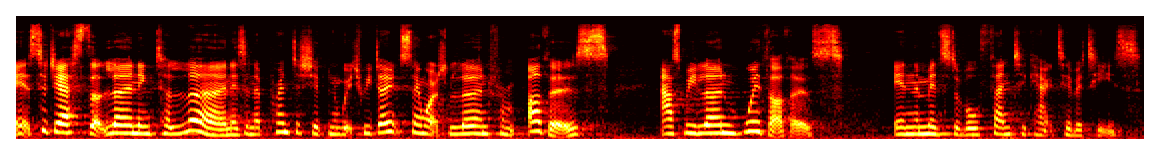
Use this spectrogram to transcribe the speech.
It suggests that learning to learn is an apprenticeship in which we don't so much learn from others as we learn with others in the midst of authentic activities.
